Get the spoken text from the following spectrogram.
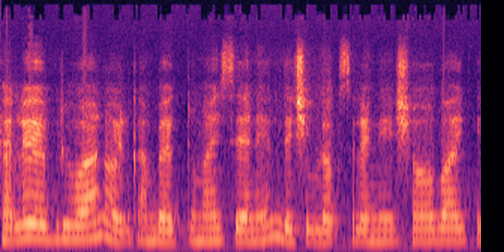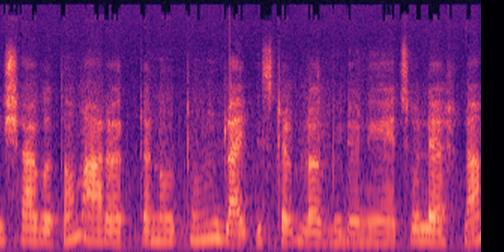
Hello everyone, welcome back to my channel desi blog চ্যানেলে সবাইকে স্বাগতম। আরও একটা নতুন লাইফস্টাইল ব্লগ ভিডিও নিয়ে চলে আসলাম।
